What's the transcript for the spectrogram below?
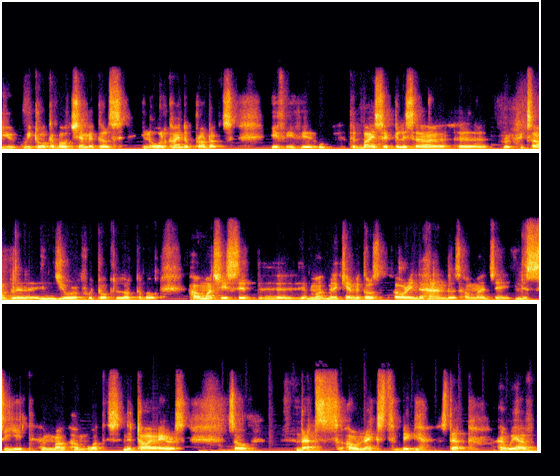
you, we talk about chemicals in all kind of products. If if you, the bicycle is a, example in Europe. We talked a lot about how much is it, uh, many chemicals are in the handles, how much in the seat, and what is in the tires. So that's our next big step, and we have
